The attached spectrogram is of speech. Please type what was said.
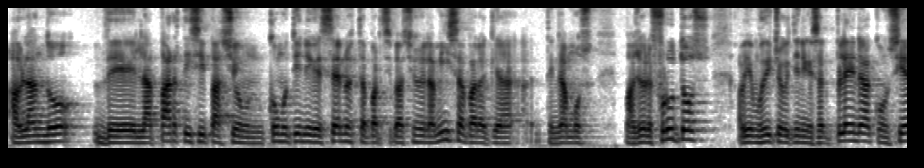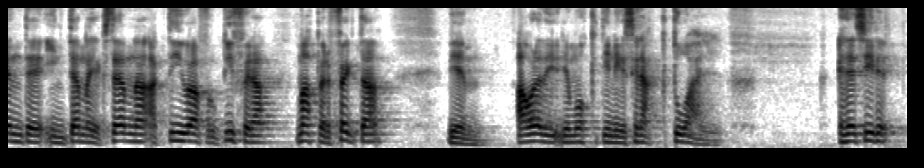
hablando de la participación, cómo tiene que ser nuestra participación en la misa para que tengamos mayores frutos. Habíamos dicho que tiene que ser plena, consciente, interna y externa, activa, fructífera, más perfecta Bien, ahora diremos que tiene que ser actual. Es decir,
